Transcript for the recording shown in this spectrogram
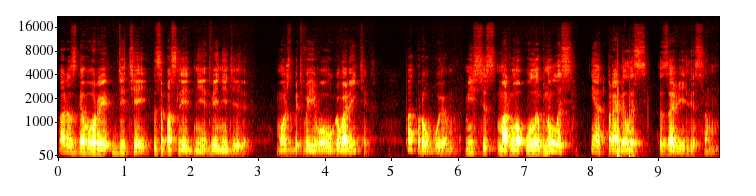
о разговоры детей за последние две недели. Может быть, вы его уговорите? Попробуем. Миссис Марло улыбнулась и отправилась за Виллисом.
